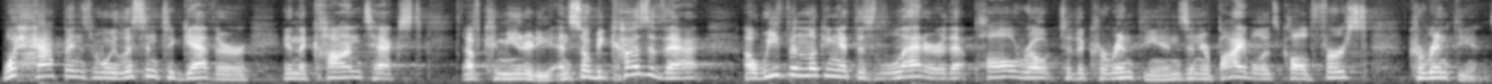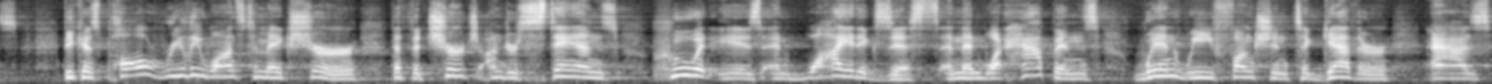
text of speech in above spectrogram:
What happens when we listen together in the context of community. And so, because of that, uh, we've been looking at this letter that Paul wrote to the Corinthians. In your Bible, it's called First Corinthians. Because Paul really wants to make sure that the church understands who it is and why it exists, and then what happens when we function together as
